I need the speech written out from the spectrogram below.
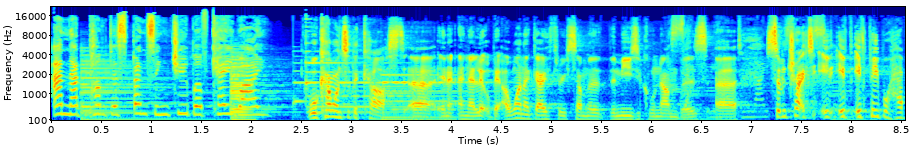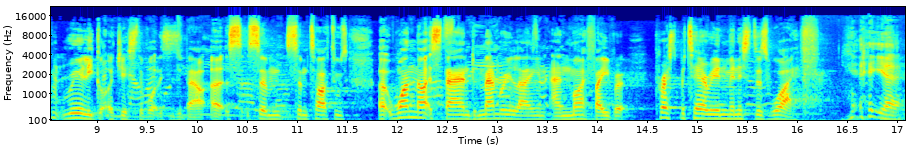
and that pump dispensing tube of KY. We'll come on to the cast uh, in, a, in, a, little bit. I want to go through some of the musical numbers. Uh, some tracks, if, if, people haven't really got a gist of what this is about, uh, some, some titles uh, One Night Stand, Memory Lane, and my favourite, Presbyterian Minister's Wife. yeah,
